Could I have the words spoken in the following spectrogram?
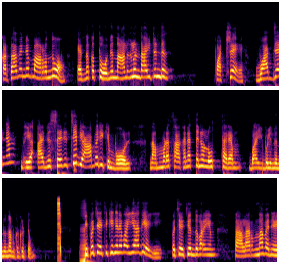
കർത്താവ് എന്നെ മറന്നുവോ എന്നൊക്കെ തോന്നിയ നാളുകൾ ഉണ്ടായിട്ടുണ്ട്. പക്ഷേ വചനം അനുസരിച്ച് വ്യാപരിക്കുമ്പോൾ നമ്മുടെ സഹനത്തിനുള്ള ഉത്തരം ബൈബിളിൽ നിന്ന് നമുക്ക് കിട്ടും. ഇപ്പൊ ചേച്ചിക്ക് ഇങ്ങനെ വയ്യാതെയായി. ഇപ്പൊ ചേച്ചി എന്തു പറയും? തളർന്നവന്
